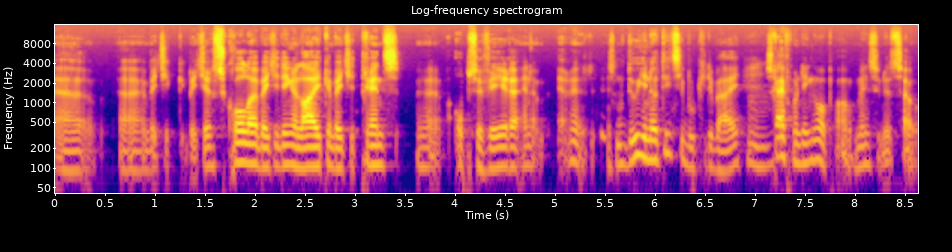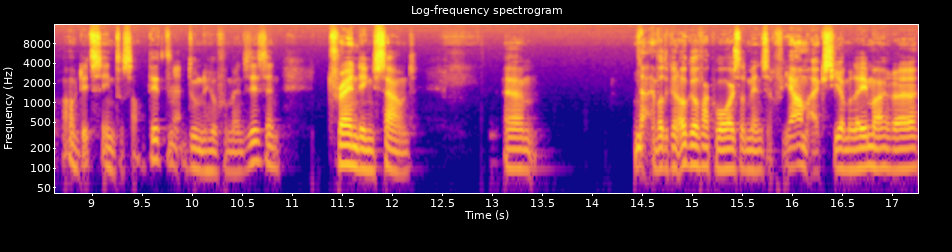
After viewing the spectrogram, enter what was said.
Eh, eh, een, beetje, een beetje scrollen, een beetje dingen liken, een beetje trends eh, observeren. En doe je notitieboekje erbij. Mhm. Schrijf gewoon dingen op. Oh, mensen doen het zo. Oh, dit is interessant. Dit Ja. doen heel veel mensen. Dit is een trending sound. Ehm, nou, en wat ik dan ook heel vaak hoor, is dat mensen zeggen van... ja, maar ik zie alleen maar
